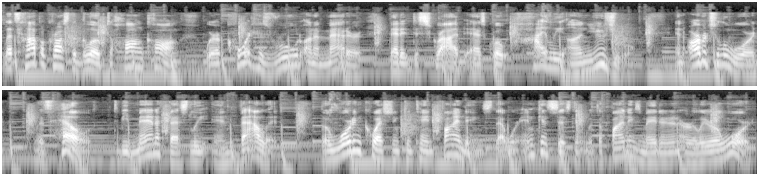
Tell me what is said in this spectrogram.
let's hop across the globe to Hong Kong, where a court has ruled on a matter that it described as, quote, highly unusual. An arbitral award was held to be manifestly invalid. The award in question contained findings that were inconsistent with the findings made in an earlier award,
